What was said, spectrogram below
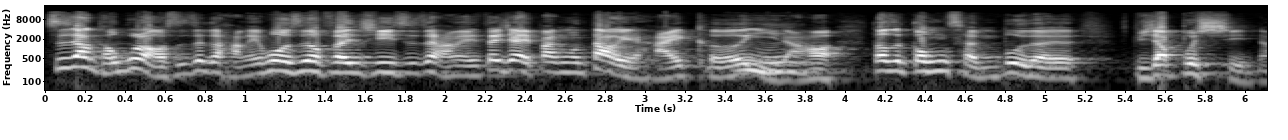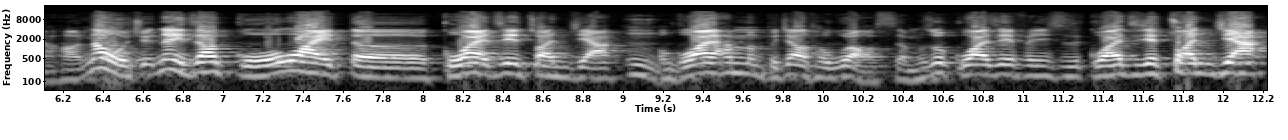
事实上，投顾老师这个行业或者是分析师这个行业，在家里办公倒也还可以的哈，倒是工程部的比较不行的哈。那我觉得，那你知道国外的国外这些专家，嗯，国外他们不叫投顾老师，我们说国外这些分析师，国外这些专家、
